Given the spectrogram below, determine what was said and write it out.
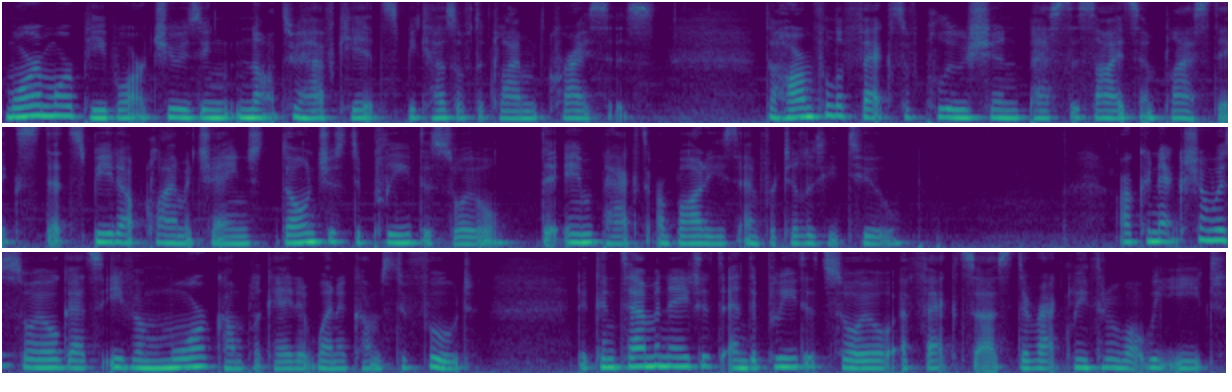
More and more people are choosing not to have kids because of the climate crisis. The harmful effects of pollution, pesticides, and plastics that speed up climate change don't just deplete the soil, they impact our bodies and fertility too. Our connection with soil gets even more complicated when it comes to food. The contaminated and depleted soil affects us directly through what we eat.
